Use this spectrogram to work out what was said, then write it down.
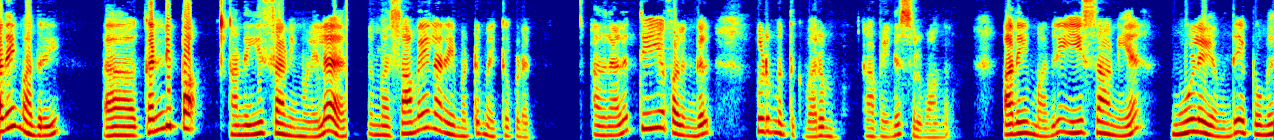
அதே மாதிரி ஆஹ் கண்டிப்பா அந்த ஈசானி மூலையில நம்ம சமையல் அறை மட்டும் வைக்கக்கூடாது. அதனால தீய பலன்கள் குடும்பத்துக்கு வரும் அப்படின்னு சொல்லுவாங்க. அதே மாதிரி ஈசானிய மூளையை வந்து எப்பவுமே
